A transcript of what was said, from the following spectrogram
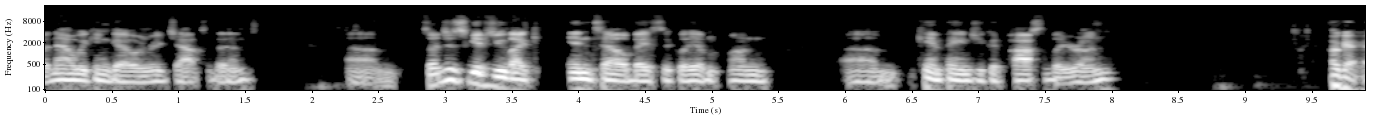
but now we can go and reach out to them. Um, so it just gives you like intel basically on um, campaigns you could possibly run. Okay.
